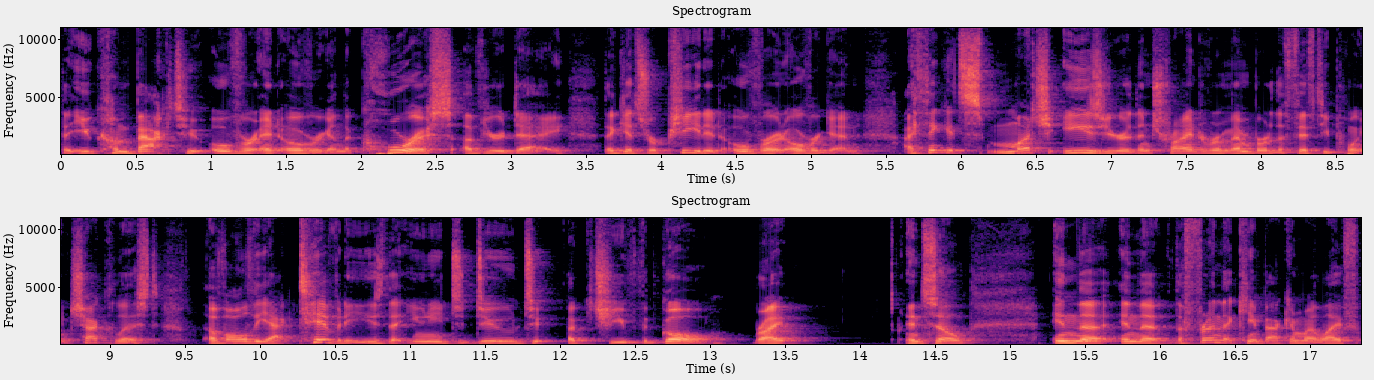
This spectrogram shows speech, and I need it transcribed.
that you come back to over and over again, the chorus of your day that gets repeated over and over again, I think it's much easier than trying to remember the 50 point checklist of all the activities that you need to do to achieve the goal, right? And so, in the in the the friend that came back in my life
